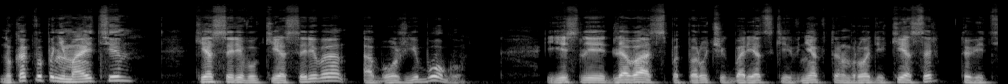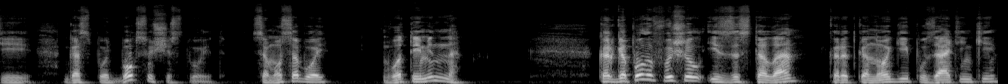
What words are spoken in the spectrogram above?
Но, как вы понимаете, кесареву кесарева, а божье богу. Если для вас, подпоручик Борецкий, в некотором роде кесарь, то ведь и Господь Бог существует. Само собой. Вот именно. Каргополов вышел из-за стола, коротконогий, пузатенький,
